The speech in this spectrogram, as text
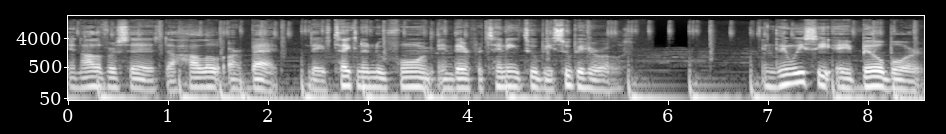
And Oliver says the Hollow are back. They've taken a new form and they're pretending to be superheroes. And then we see a billboard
